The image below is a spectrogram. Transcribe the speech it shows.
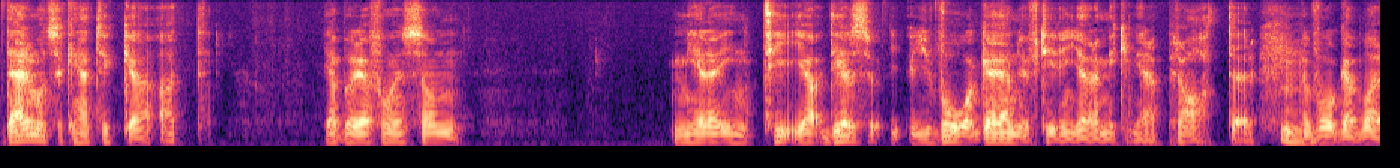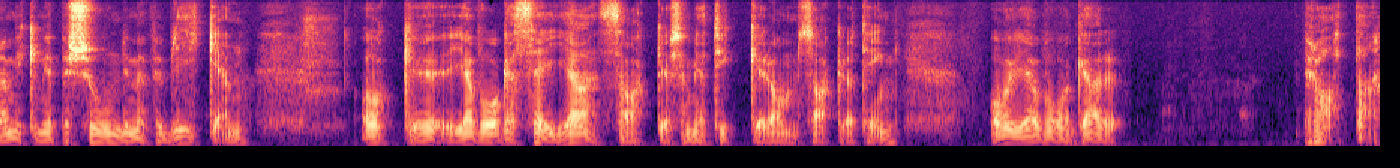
Däremot så kan jag tycka att jag börjar få en sån mera intim... Ja, dels vågar jag nu för tiden göra mycket mera prater. Jag vågar vara mycket mer personlig med publiken. Och eh, jag vågar säga saker som jag tycker om saker och ting. Och jag vågar prata.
